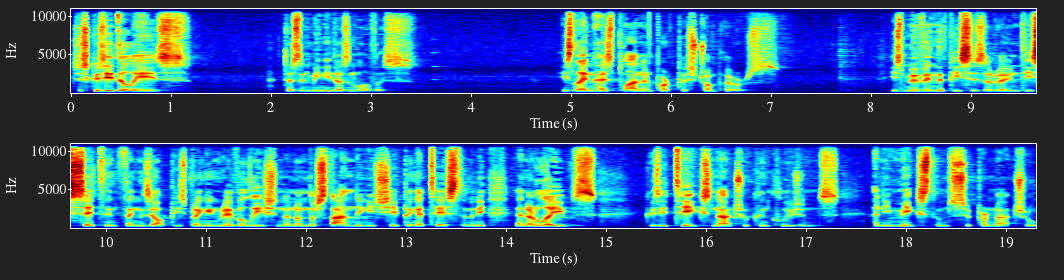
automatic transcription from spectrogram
Just because He delays doesn't mean He doesn't love us. He's letting His plan and purpose trump ours. He's moving the pieces around. He's setting things up. He's bringing revelation and understanding. He's shaping a testimony in our lives because he takes natural conclusions and he makes them supernatural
